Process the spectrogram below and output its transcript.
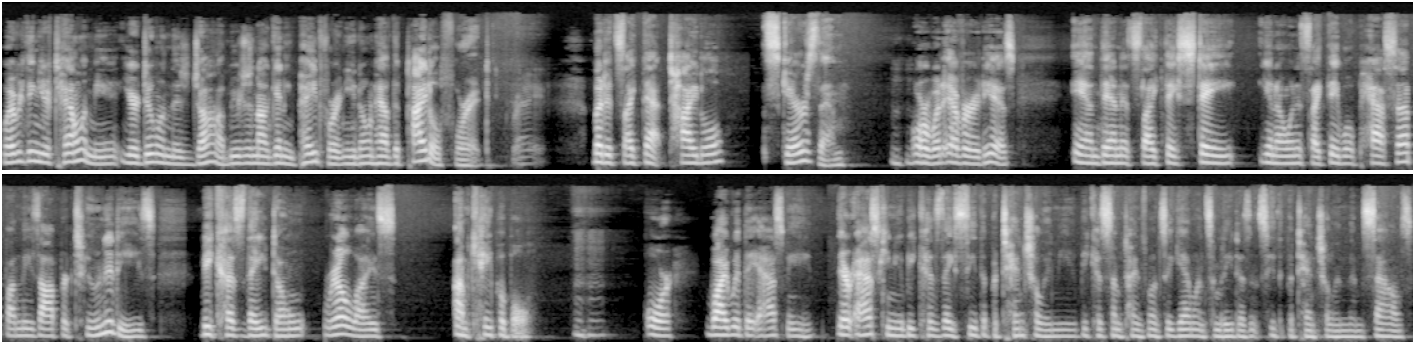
Well, everything you're telling me, you're doing this job. You're just not getting paid for it and you don't have the title for it. Right. But it's like that title scares them Mhm. or whatever it is. And then it's like they stay, you know, and it's like they will pass up on these opportunities because they don't realize I'm capable. Mhm. Or why would they ask me? They're asking you because they see the potential in you. Because sometimes, once again, when somebody doesn't see the potential in themselves,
